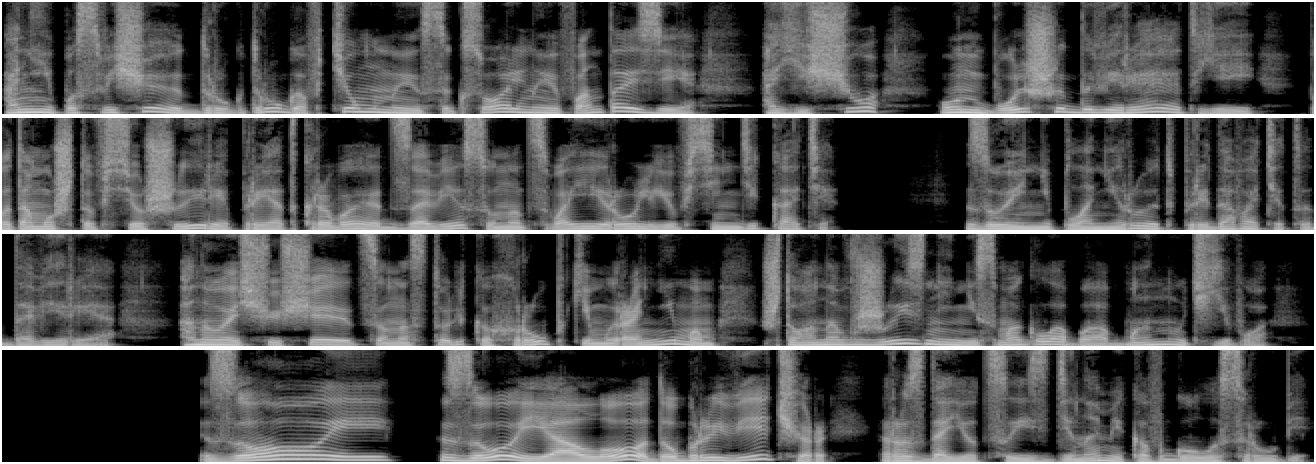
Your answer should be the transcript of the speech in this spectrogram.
Они посвящают друг друга в темные сексуальные фантазии, а еще он больше доверяет ей, потому что все шире приоткрывает завесу над своей ролью в синдикате. Зои не планирует предавать это доверие. Оно ощущается настолько хрупким и ранимым, что она в жизни не смогла бы обмануть его. «Зои! Зои, алло, добрый вечер!» — раздается из динамиков голос Руби.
